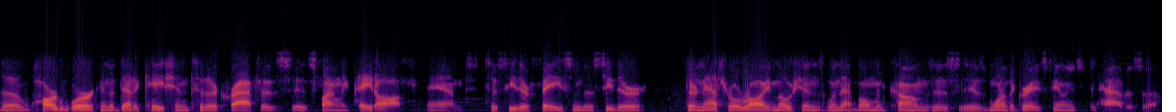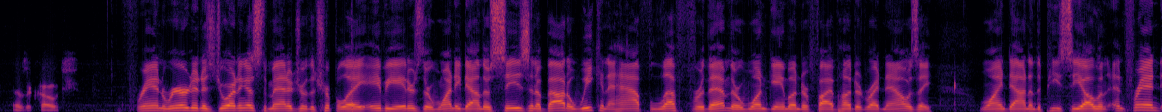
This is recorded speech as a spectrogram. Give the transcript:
the hard work and the dedication to their craft is is finally paid off, and to see their face and to see their their natural raw emotions when that moment comes is is one of the greatest feelings you can have as a as a coach. Fran Riordan is joining us, the manager of the AAA Aviators. They're winding down their season. About a week and a half left for them. They're one game under 500 right now as they wind down in the PCL. And, and Fran,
